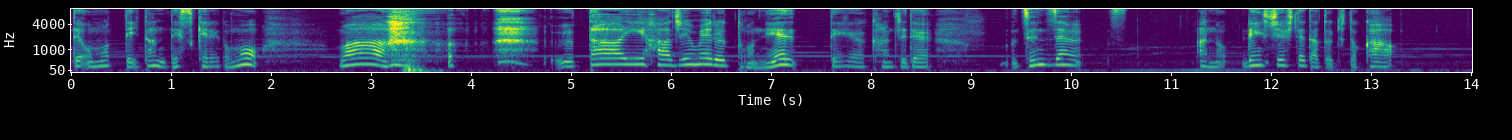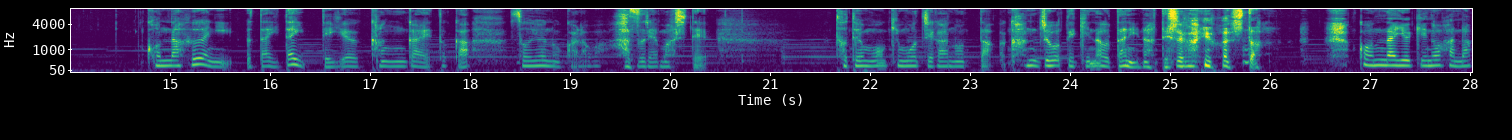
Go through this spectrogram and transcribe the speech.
て思っていたんですけれどもまあ 歌い始めるとねっていう感じで全然あの練習してた時とかこんな風に歌いたいっていう考えとかそういうのからは外れましてとても気持ちが乗った感情的な歌になってしまいました。こんな雪の花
